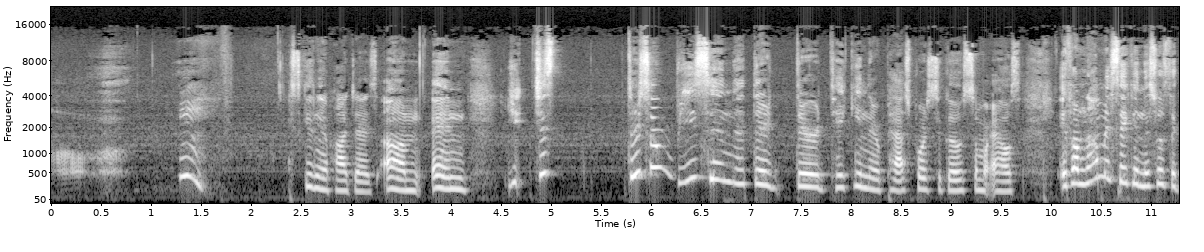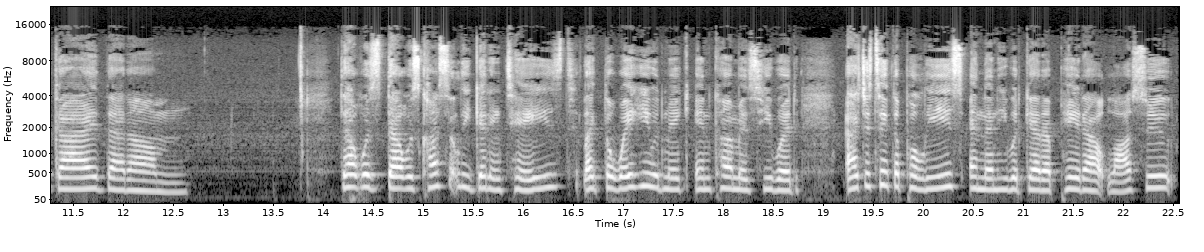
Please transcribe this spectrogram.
hmm, excuse me, I apologize. Um and you just there's a reason that they're they're taking their passports to go somewhere else. If I'm not mistaken, this was the guy that um that was that was constantly getting tased. Like the way he would make income is he would agitate the police and then he would get a paid out lawsuit.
